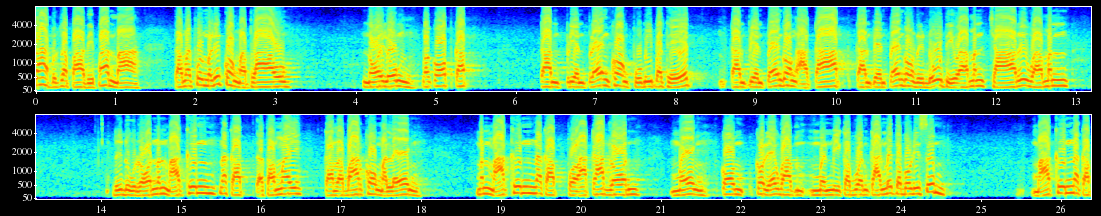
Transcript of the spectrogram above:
ษาพฤษภาที่ผ่านมาทำให้ผลผลิตของมะพร้าวน้อยลงประกอบกับการเปลี่ยนแปลงของภูมิประเทศ การเปลี่ยนแปลงของอากาศ การเปลี่ยนแปลงของฤดูที่ว่ามันชาหรือว่ามันฤดูร้อนมันหมาขึ้นนะครับจะทำให้ การระบาดของแมลงมันหมาขึ้นนะครับพออากาศร้อนแมงก็ก็เรียกว่ามันมีกระบวนการเมตาบอลิซึมหมาขึ้นนะครับ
